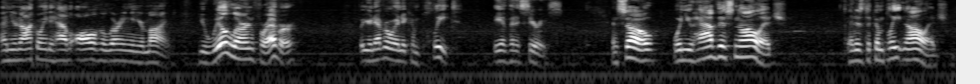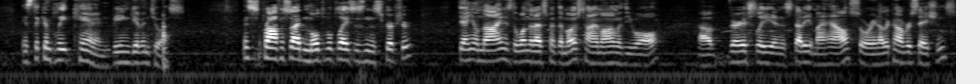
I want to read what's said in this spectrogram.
and you're not going to have all of the learning in your mind. You will learn forever, but you're never going to complete the infinite series. And so, when you have this knowledge, it is the complete knowledge, it's the complete canon being given to us. This is prophesied in multiple places in the scripture. Daniel 9 is the one that I've spent the most time on with you all, uh, variously in the study at my house or in other conversations.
